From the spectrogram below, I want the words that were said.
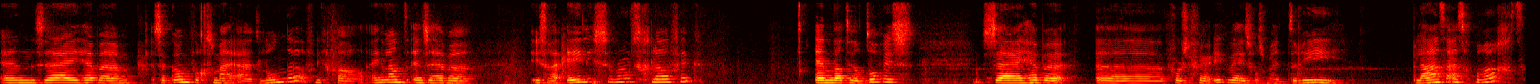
En zij hebben, zij komen volgens mij uit Londen, of in ieder geval Engeland. En ze hebben Israëlische roots, geloof ik. En wat heel tof is, zij hebben, eh, voor zover ik weet, volgens mij drie platen uitgebracht.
